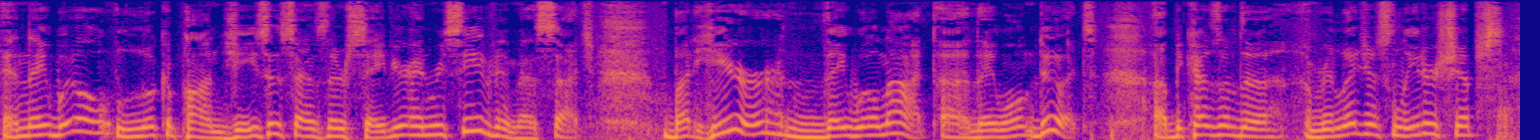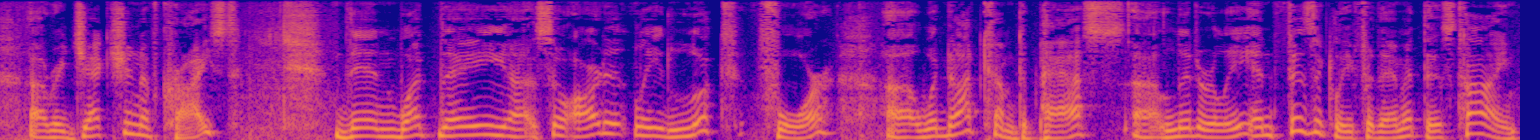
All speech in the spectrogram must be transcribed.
and they will look upon Jesus as their Savior and receive Him as such. But here they will not. Uh, they won't do it uh, because of the religious leadership's rejection of Christ then what they uh, so ardently looked for uh, would not come to pass uh, literally and physically for them at this time.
